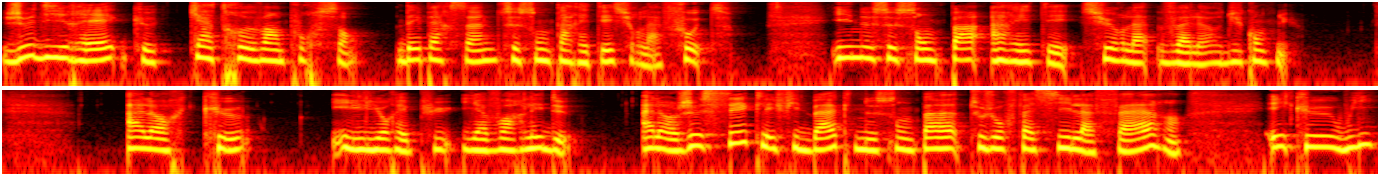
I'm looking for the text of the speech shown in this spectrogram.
Je dirais que 80% des personnes se sont arrêtées sur la faute. Ils ne se sont pas arrêtés sur la valeur du contenu. Alors que il y aurait pu y avoir les deux. Alors je sais que les feedbacks ne sont pas toujours faciles à faire et que oui,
